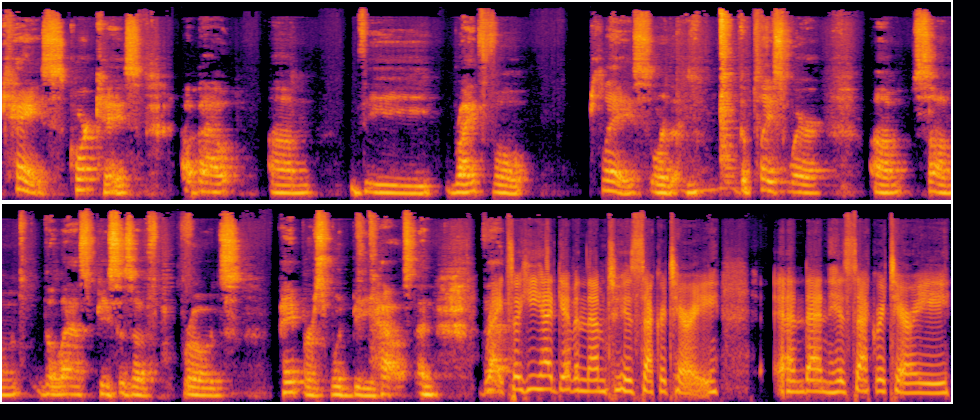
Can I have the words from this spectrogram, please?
case, court case about um, the rightful place or the, the place where um, some the last pieces of Brod's papers would be housed. And that, right so he had given them to his secretary and then his secretary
